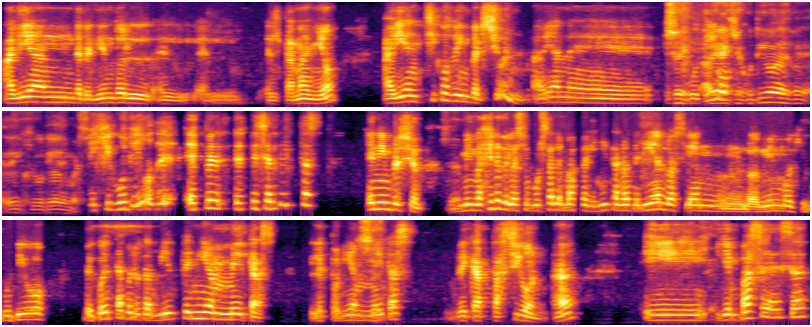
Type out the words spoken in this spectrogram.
habían, dependiendo el, el, tamaño, habían chicos de inversión, habían eh, ejecutivos, ejecutivos, de, ejecutivos de inversión. Ejecutivos de especialistas en inversión. Me imagino que las sucursales más pequeñitas no tenían, lo hacían los mismos ejecutivos de cuenta, pero también tenían metas, les ponían metas de captación. ¿ah? Y, en base a esa,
